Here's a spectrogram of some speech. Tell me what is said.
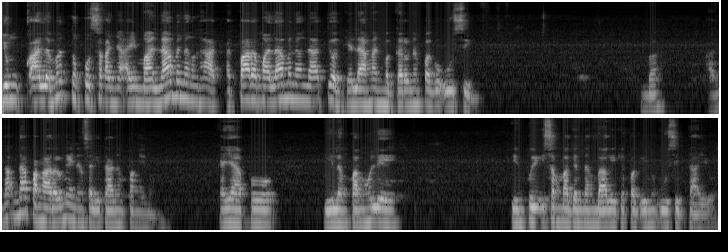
yung kaalaman tungkol sa Kanya ay malaman ng lahat. At para malaman ng lahat yon kailangan magkaroon ng pag-uusig. Diba? Ah, na, napangaral ngayon ang salita ng Panginoon. Kaya po, bilang panghuli, yun po yung isang magandang bagay kapag inuusig tayo.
